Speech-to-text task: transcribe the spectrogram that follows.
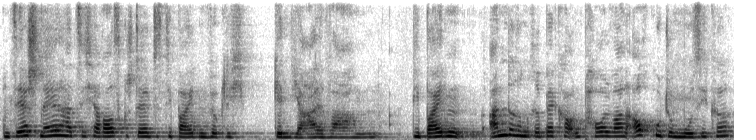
Und sehr schnell hat sich herausgestellt, dass die beiden wirklich genial waren. Die beiden anderen, Rebecca und Paul, waren auch gute Musiker.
